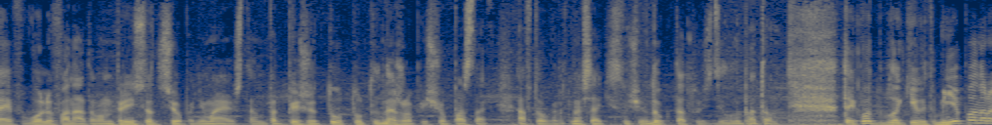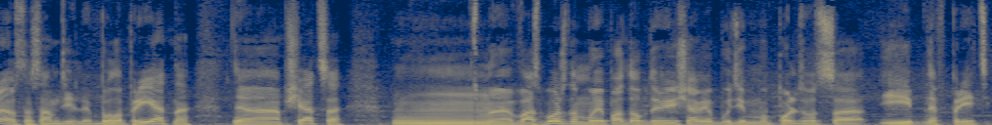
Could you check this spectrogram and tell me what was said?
дай волю фанатам, он принесет все, понимаешь? Там подпишет тут, тут и на жопе еще поставь автограф, на всякий случай. Вдруг тату сделаю потом. Так вот, говорит, мне понравилось на самом деле. Было приятно э, общаться. М, Возможно, мы подобными вещами будем пользоваться и впредь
